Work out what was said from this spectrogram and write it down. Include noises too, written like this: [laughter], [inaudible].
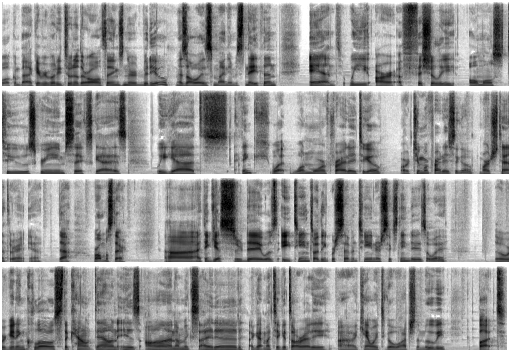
Welcome back everybody to another All Things Nerd video. As always, my name is Nathan and we are officially almost to Scream 6 guys. We got, I think, what, one more Friday to go? Or two more Fridays to go? March 10th, right? Yeah, yeah, we're almost there. Uh, I think yesterday was 18, so I think we're 17 or 16 days away. So we're getting close. The countdown is on. I'm excited. I got my tickets already. Uh, I can't wait to go watch the movie. But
